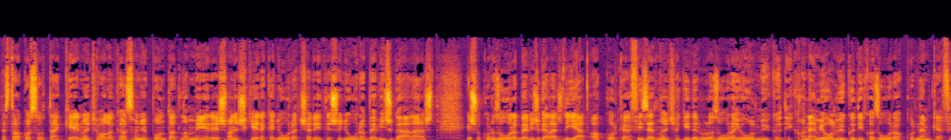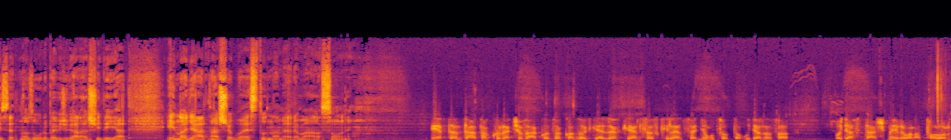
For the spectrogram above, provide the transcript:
Ezt akkor szokták kérni, hogyha valaki azt mondja, hogy pontatlan mérés van, és kérek egy óra cserét és egy óra bevizsgálást, és akkor az óra bevizsgálás díját akkor kell fizetni, hogyha kiderül az óra jól működik. Ha nem jól működik az óra, akkor nem kell fizetni az óra bevizsgálási díját. Én nagy általánosságban ezt tudnám erre válaszolni. Értem, tehát akkor ne csodálkozzak az, hogy 1998 óta ugyanaz a fogyasztásmérő van a falon.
